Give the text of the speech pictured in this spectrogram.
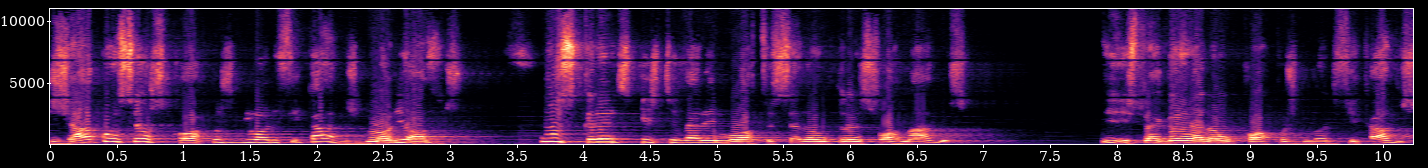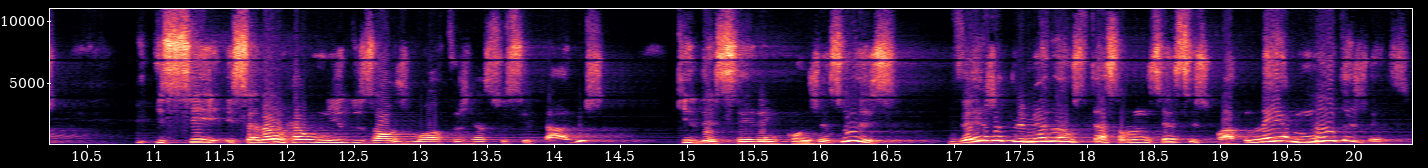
já com seus corpos glorificados, gloriosos. Os crentes que estiverem mortos serão transformados, isto é, ganharão corpos glorificados, e, se, e serão reunidos aos mortos ressuscitados que descerem com Jesus. Veja primeiro os Tessalonicenses 4, leia muitas vezes,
